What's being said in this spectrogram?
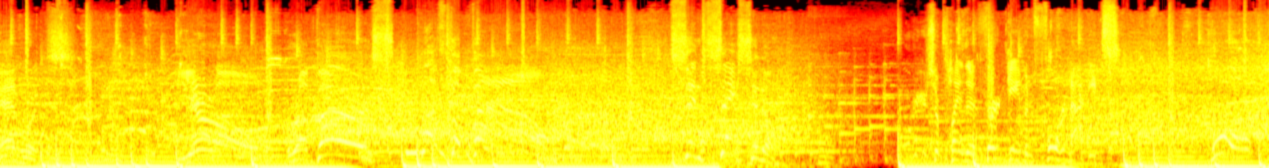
Edwards. Euro. Reverse. What's the foul? Sensational. Warriors are playing their third game in four nights. Cool.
